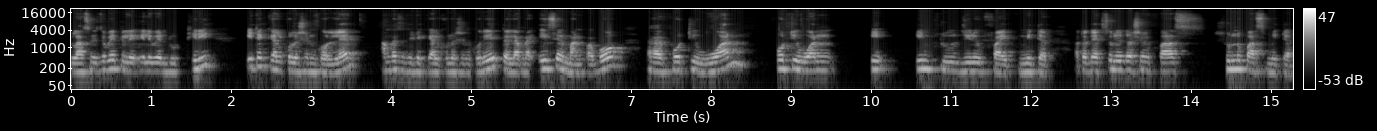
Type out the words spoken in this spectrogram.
প্লাস হয়ে যাবে। তাহলে ইলেভেন রুট থ্রি এটা ক্যালকুলেশন করলে আমরা যদি এটা ক্যালকুলেশন করি, তাহলে আমরা এইচ এর মান পাবো forty one forty one into zero five metre অর্থাৎ একচল্লিশ দশমিক পাঁচ, শূন্য পাঁচ মিটার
